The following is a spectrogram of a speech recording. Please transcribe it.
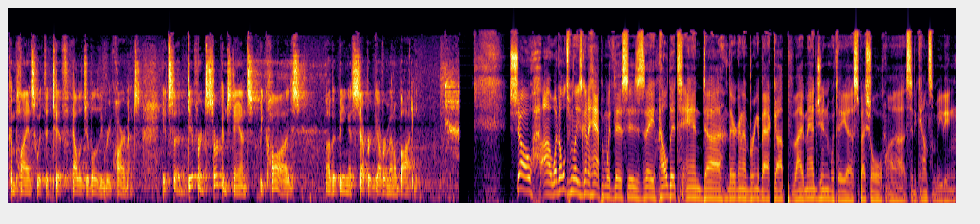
compliance with the TIF eligibility requirements. It's a different circumstance because of it being a separate governmental body. So, uh, what ultimately is going to happen with this is they held it and uh, they're going to bring it back up, I imagine, with a, uh, special uh, city council meeting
